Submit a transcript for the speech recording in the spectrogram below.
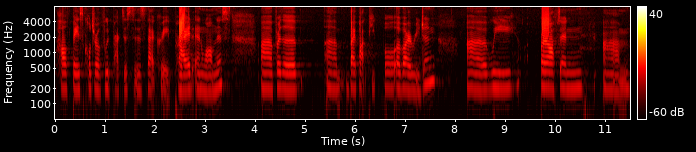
health-based cultural food practices that create pride and wellness uh, for the um, BIPOC people of our region. Uh, we are often um,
